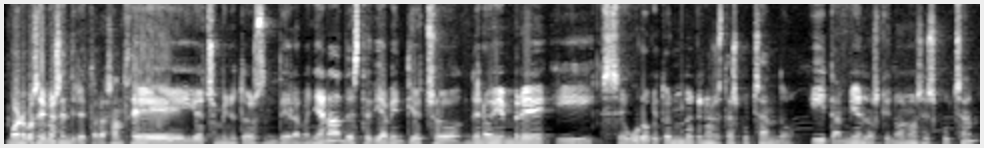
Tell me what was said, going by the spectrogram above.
Bueno, pues seguimos en directo a las 11 y 8 minutos de la mañana de este día 28 de noviembre y seguro que todo el mundo que nos está escuchando y también los que no nos escuchan,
